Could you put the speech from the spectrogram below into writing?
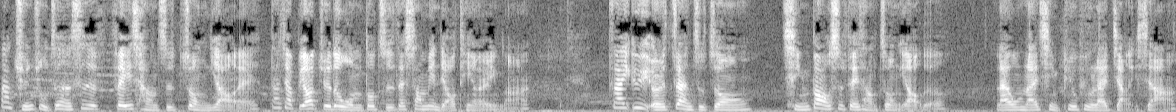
那群组真的是非常之重要哎，大家不要觉得我们都只是在上面聊天而已嘛，在育儿战之中。情报是非常重要的。来，我们来请 Piu Piu 来讲一下，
